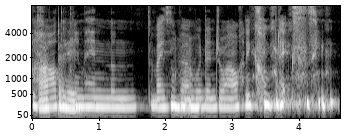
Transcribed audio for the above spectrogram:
die Karten drin haben und weiss ich mhm. die dann schon auch ein bisschen komplex sind.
